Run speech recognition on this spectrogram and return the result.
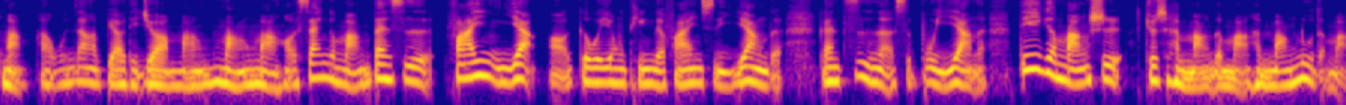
忙”啊，文章的标题就要“忙忙忙”哈，三个“忙”，但是发音一样啊，各位用听的发音是一样的，但字呢是不一样的。第一个“忙”是就是很忙的忙，很忙碌的忙；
